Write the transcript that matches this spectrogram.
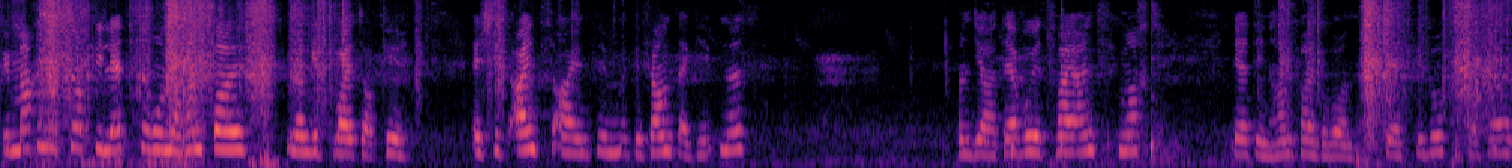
Wir machen jetzt noch die letzte Runde Handball und dann geht's weiter. Okay. Es steht 1-1 im Gesamtergebnis. Und ja, der, wo jetzt 2-1 macht, der hat den Handball gewonnen. Der ist los, ist dabei.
